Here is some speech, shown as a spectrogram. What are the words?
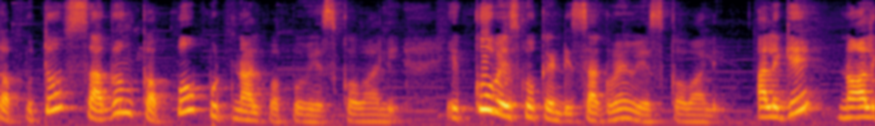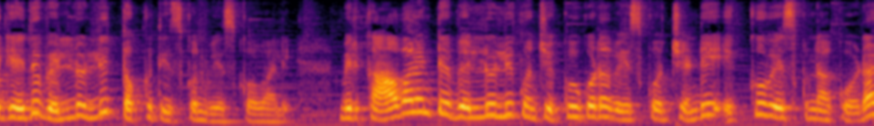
కప్పుతో సగం కప్పు పుట్నాల పప్పు వేసుకోవాలి. ఎక్కువ వేసుకోకండి సగమే వేసుకోవాలి. అలాగే నాలుగైదు వెల్లుల్లి తొక్కు తీసుకొని వేసుకోవాలి. మీరు కావాలంటే వెల్లుల్లి కొంచెం ఎక్కువ కూడా వేసుకోవచ్చండి. ఎక్కువ వేసుకున్నా కూడా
